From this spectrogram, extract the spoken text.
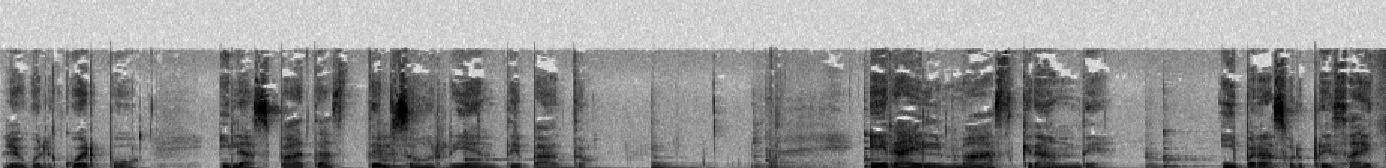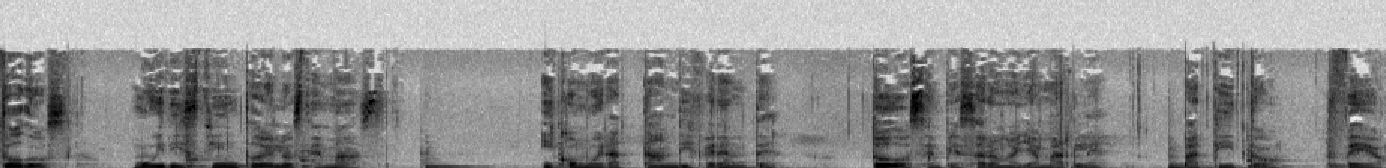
luego el cuerpo y las patas del sonriente pato. Era el más grande y para sorpresa de todos, muy distinto de los demás. Y como era tan diferente, todos empezaron a llamarle patito feo.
